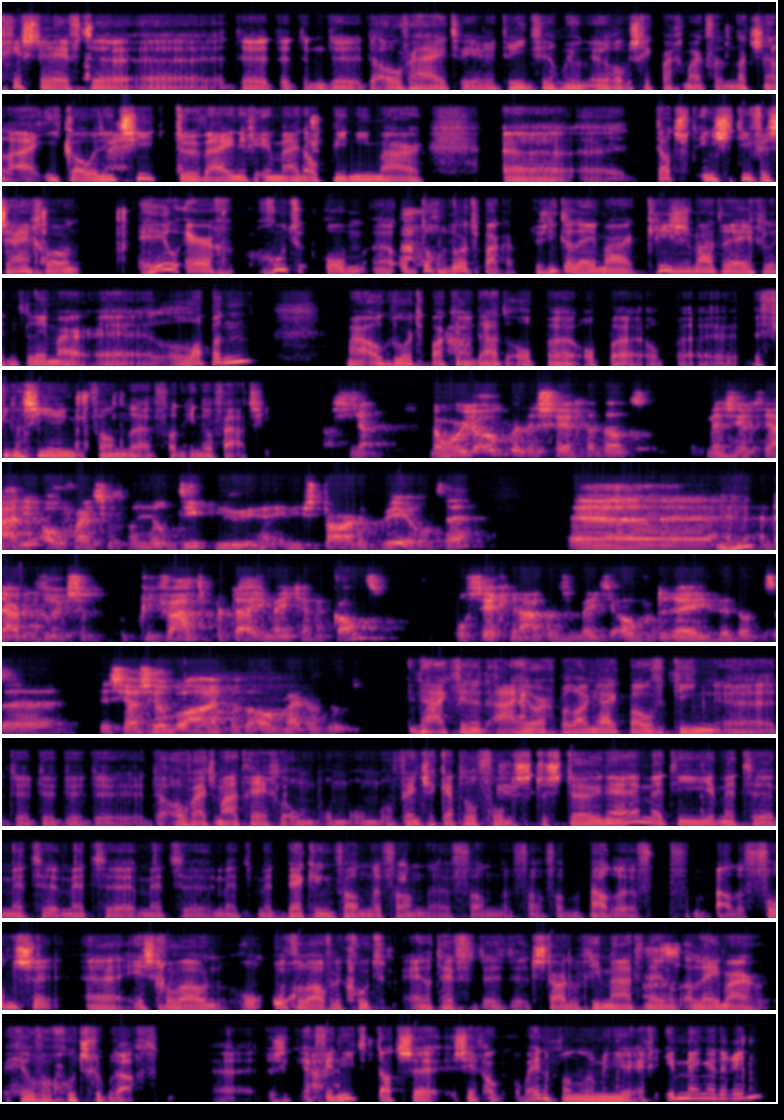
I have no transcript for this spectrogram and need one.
gisteren heeft de, de, de, de, de overheid weer 23 miljoen euro beschikbaar gemaakt voor de Nationale AI-coalitie. Te weinig in mijn opinie, maar uh, dat soort initiatieven zijn gewoon heel erg goed om, uh, om toch door te pakken. Dus niet alleen maar crisismaatregelen, niet alleen maar lappen, maar ook door te pakken inderdaad op, op, op de financiering van, van innovatie. Ja, dan hoor je ook wel eens zeggen dat men zegt, ja, die overheid zit wel heel diep nu hè, in die start-up wereld. Hè? Uh, mm-hmm. en, en daardoor drukken ze private partijen een beetje aan de kant. Of zeg je nou, dat is een beetje overdreven, dat uh, het is juist heel belangrijk dat de overheid dat doet? Nou, ik vind het A heel erg belangrijk. Bovendien uh, de, de, de, de, de overheidsmaatregelen om, om, om venture capital fonds te steunen. Hè, met, die, met, met, met, met, met, met backing van, van, van, van, van, bepaalde, van bepaalde fondsen. Uh, is gewoon on, ongelooflijk goed. En dat heeft het, het start-up klimaat in Nederland alleen maar heel veel goeds gebracht. Uh, dus ik, vind niet dat ze zich ook op een of andere manier echt inmengen erin.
